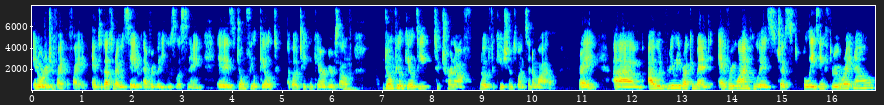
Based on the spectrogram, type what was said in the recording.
in order to fight the fight. And so that's what I would say to everybody who's listening is don't feel guilt about taking care of yourself. Mm don't feel guilty to turn off notifications once in a while, right? Um, I would really recommend everyone who is just blazing through right now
